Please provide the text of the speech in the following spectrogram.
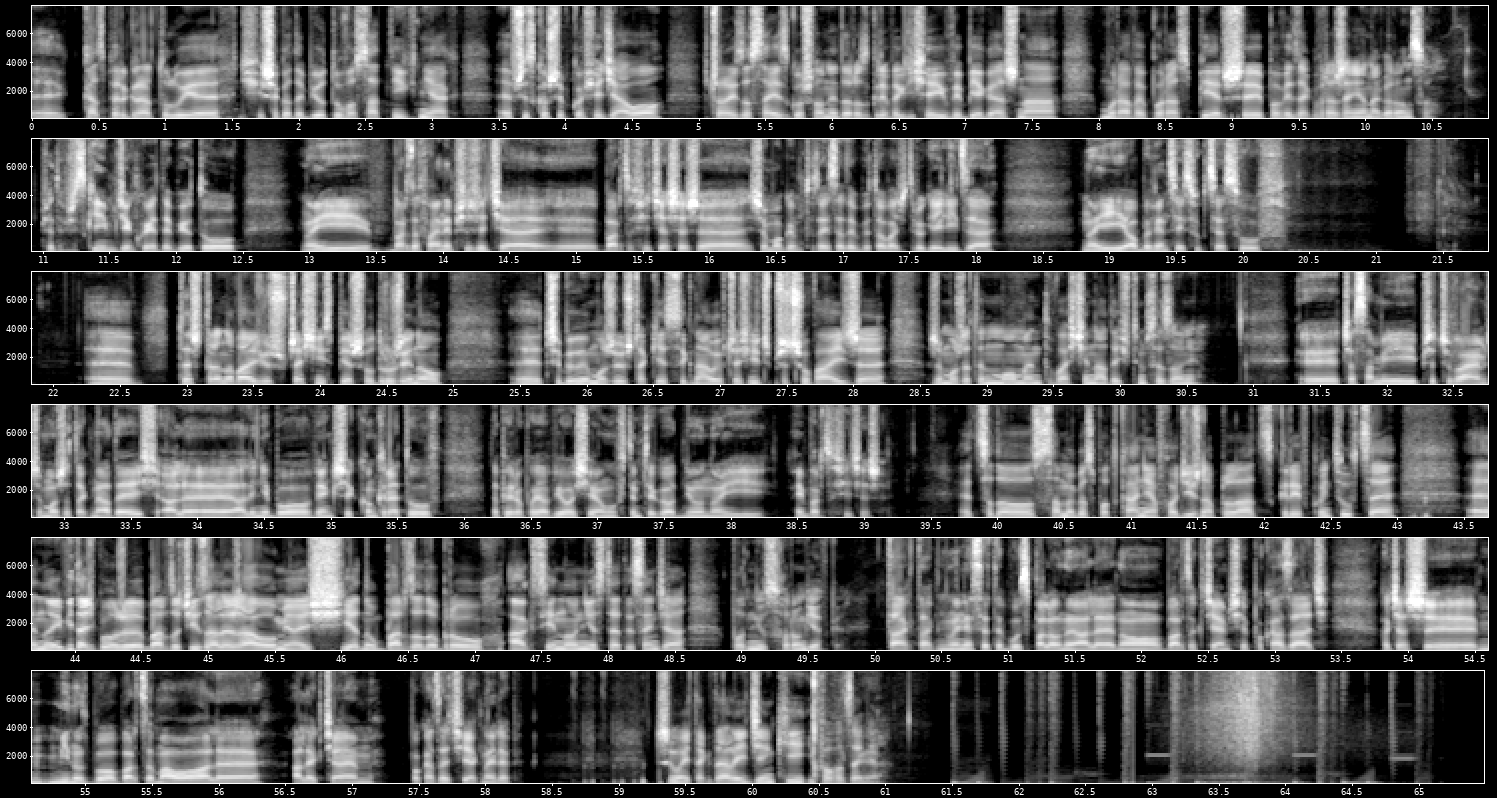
E, Kacper, gratuluję dzisiejszego debiutu. W ostatnich dniach e, wszystko szybko się działo. Wczoraj zostajesz zgłoszony do rozgrywek, dzisiaj wybiegasz na murawę po raz pierwszy. Powiedz jak wrażenia na gorąco. Przede wszystkim dziękuję debiutu. No i bardzo fajne przeżycie. Yy, Bardzo się cieszę, że, że mogłem tutaj zadebiutować w drugiej lidze. No i oby więcej sukcesów. E, Też trenowałeś już wcześniej z pierwszą drużyną. E, Czy były może już takie sygnały wcześniej, czy przeczuwałeś, że, że może ten moment właśnie nadejść w tym sezonie? Yy, Czasami przeczuwałem, że może tak nadejść, ale, ale nie było większych konkretów. Dopiero pojawiło się w tym tygodniu, no i, no i bardzo się cieszę. Co do samego spotkania, wchodzisz na plac gry w końcówce. e, No i widać było, że bardzo ci zależało. Miałeś jedną bardzo dobrą akcję. No niestety sędzia podniósł chorągiewkę. Tak, tak. No niestety był spalony, ale no bardzo chciałem się pokazać. Chociaż yy, minut było bardzo mało, ale, ale chciałem pokazać się jak najlepiej. Trzymaj tak dalej, dzięki i powodzenia.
